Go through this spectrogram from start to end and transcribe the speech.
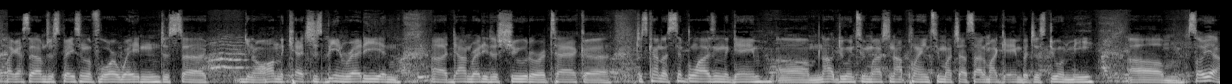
like I said, I'm just spacing the floor, waiting, just uh, you know, on the catch, just being ready and uh, down ready to shoot or attack. Uh, just kind of simplifying the game, um, not doing too much, not playing too much outside of my game, but just doing me. Um, so yeah,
